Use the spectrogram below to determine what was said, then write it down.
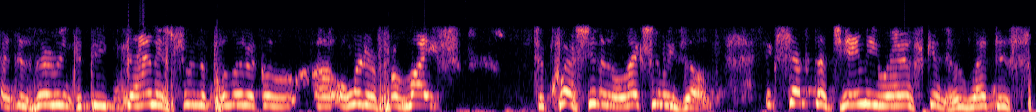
and deserving to be banished from the political uh, order for life to question an election result, except that Jamie Raskin, who led this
